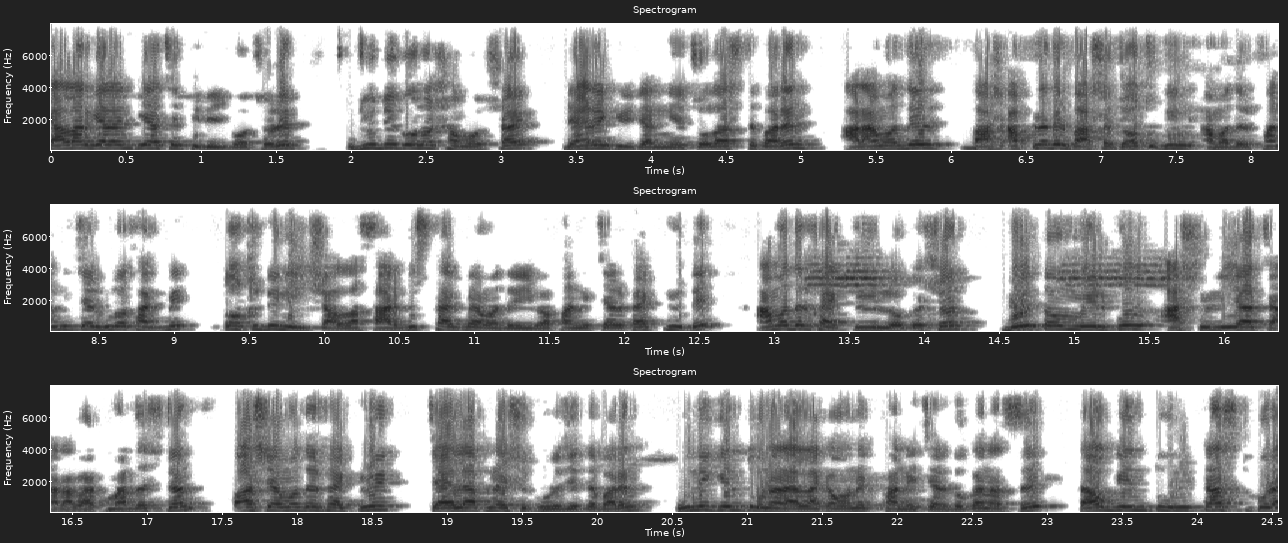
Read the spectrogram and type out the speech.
কালার গ্যারান্টি আছে তিরিশ বছরের। যদি কোনো সমস্যায় ডাইরেক্ট রিটার্ন নিয়ে চলে আসতে পারেন। আর আমাদের আপনাদের বাসা যতদিন আমাদের ফার্নিচারগুলো থাকবে, ততদিন ইনশাআল্লাহ সার্ভিস থাকবে আমাদের ইবা ফার্নিচার ফ্যাক্টরিতে আমাদের ফ্যাক্টরির লোকেশন বৃহত্তম মিরপুর, আশুলিয়া, চারাবাগ, মাদারস্টান। পাশে আমাদের ফ্যাক্টরি চাইলে আপনি এসে ঘুরে যেতে পারেন। উনি কিন্তু ওনার এলাকায় অনেক ফার্নিচার দোকান আছে। তাও কিন্তু উনি ট্রাস্ট করে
